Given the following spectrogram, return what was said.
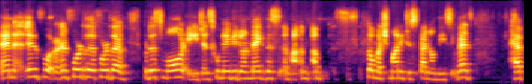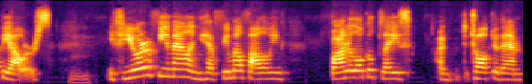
And, and for and for the for the for the smaller agents who maybe don't make this um, um, um so much money to spend on these events, happy hours. Mm-hmm. If you're a female and you have female following, find a local place, uh, talk to them.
